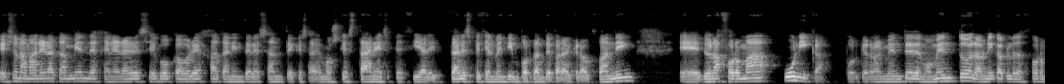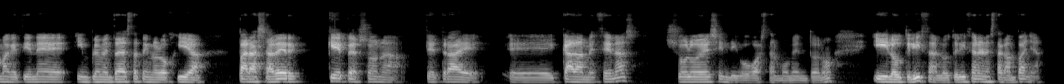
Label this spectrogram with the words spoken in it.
es una manera también de generar ese boca oreja tan interesante que sabemos que es tan especial y tan especialmente importante para el crowdfunding eh, de una forma única, porque realmente de momento la única plataforma que tiene implementada esta tecnología para saber qué persona te trae eh, cada mecenas solo es Indiegogo hasta el momento, ¿no? Y lo utilizan, lo utilizan en esta campaña.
